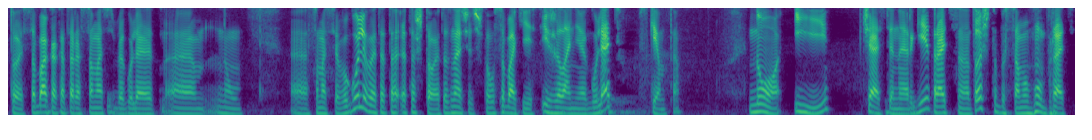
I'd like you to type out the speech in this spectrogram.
То есть собака, которая сама себя гуляет, э, ну, сама себя выгуливает, это, это что? Это значит, что у собаки есть и желание гулять с кем-то, но и часть энергии тратится на то, чтобы самому брать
